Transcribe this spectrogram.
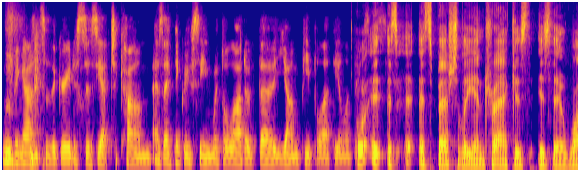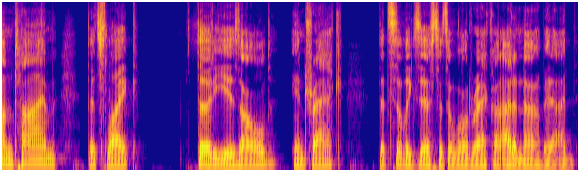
moving on. so the greatest is yet to come, as I think we've seen with a lot of the young people at the Olympics. Well, especially in track, is is there one time that's like thirty years old in track that still exists as a world record? I don't know, but it'd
